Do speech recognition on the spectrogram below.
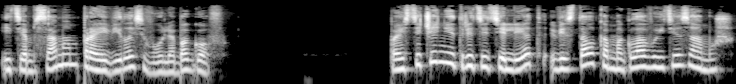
и тем самым проявилась воля богов. По истечении 30 лет Висталка могла выйти замуж,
